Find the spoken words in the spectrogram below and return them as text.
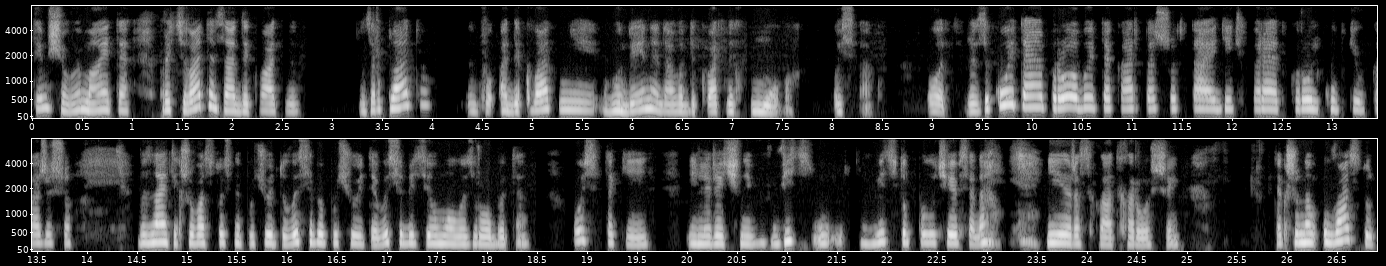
тим, що ви маєте працювати за адекватну зарплату в адекватні години, да, в адекватних умовах. Ось так. От, ризикуйте, пробуйте, карта шута, йдіть вперед. Король кубків каже, що ви знаєте, якщо вас хтось не почує, то ви себе почуєте, ви собі ці умови зробите. Ось такий і ліричний від- відступ получився, да? і розклад хороший. Так що у вас тут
